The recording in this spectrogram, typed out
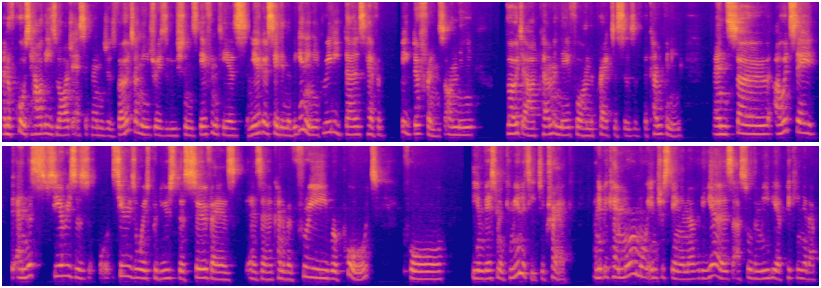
And of course, how these large asset managers vote on these resolutions definitely, as Diego said in the beginning, it really does have a big difference on the vote outcome and therefore on the practices of the company. And so I would say, and this Ceres is Ceres always produced this survey as, as a kind of a free report for the investment community to track. And it became more and more interesting. And over the years, I saw the media picking it up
